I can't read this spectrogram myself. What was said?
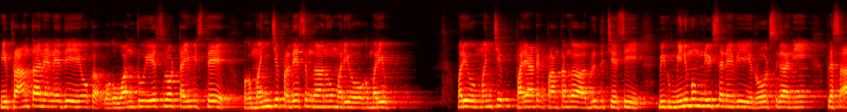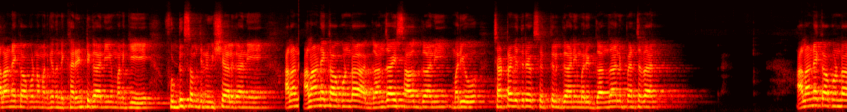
మీ ప్రాంతాన్ని అనేది ఒక ఒక వన్ టూ ఇయర్స్లో టైం ఇస్తే ఒక మంచి ప్రదేశంగాను మరియు ఒక మరియు మరియు మంచి పర్యాటక ప్రాంతంగా అభివృద్ధి చేసి మీకు మినిమం నీడ్స్ అనేవి రోడ్స్ కానీ ప్లస్ అలానే కాకుండా మనకి ఏదంటే కరెంట్ కానీ మనకి ఫుడ్కి సంబంధించిన విషయాలు కానీ అలా అలానే కాకుండా గంజాయి సాగు కానీ మరియు చట్ట వ్యతిరేక శక్తులకు కానీ మరియు గంజాయిని పెంచడానికి అలానే కాకుండా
